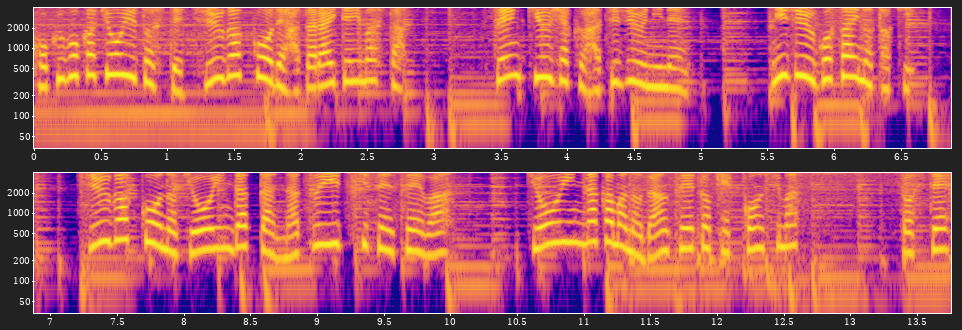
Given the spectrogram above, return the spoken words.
国語科教諭として中学校で働いていました。1982年25歳の時中学校の教員だった夏井月先生は教員仲間の男性と結婚します。そして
